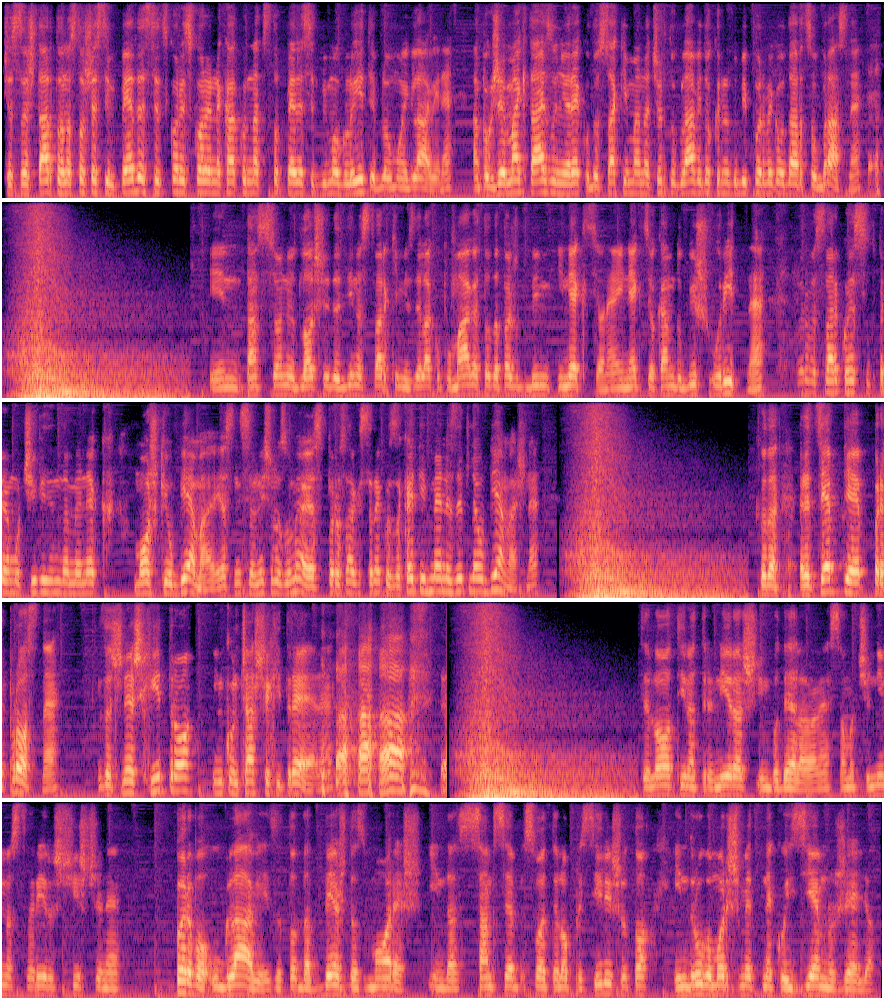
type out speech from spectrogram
če sem štartal na 156, skoraj, skoraj nekako nad 150 bi moglo iti, bilo v moji glavi. Ne? Ampak že Mike Tyson je rekel, da vsak ima načrt v glavi, dokler ne dobi prvega udarca v obraz. Ne? In tam so se oni odločili, da je edina stvar, ki mi zdaj lahko pomaga, to, da pač dobim injekcijo. Ne? Injekcijo, kam dobiš urit. Ne? Prva stvar, ko jaz odprem oči, vidim, da me nek moški objema. Jaz nisem nič razumel. Jaz prvo stvar, ki sem rekel, zakaj ti mene zdaj le objemaš. Ne? Tako da recept je preprost. Ne? Začneš hitro in končaš še hitreje. Telo ti natreniraš in bo delalo, ne? samo če nima stvari razčiščene. Prvo v glavi, zato da veš, da zmoreš in da sam sebe, svoje telo prisiliš v to, in drugo, moraš imeti neko izjemno željo.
